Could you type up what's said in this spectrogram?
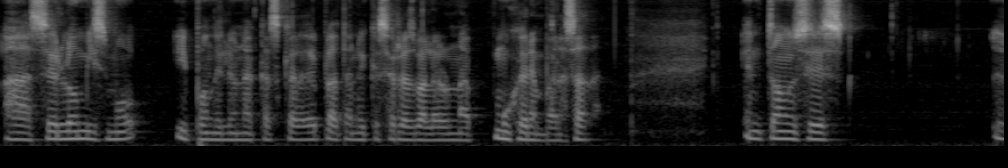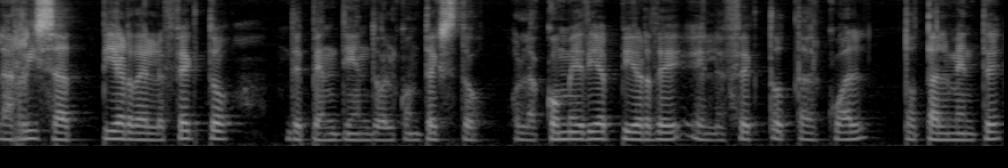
a hacer lo mismo y ponerle una cáscara de plátano y que se resbalara una mujer embarazada. Entonces, la risa pierde el efecto dependiendo del contexto o la comedia pierde el efecto tal cual totalmente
